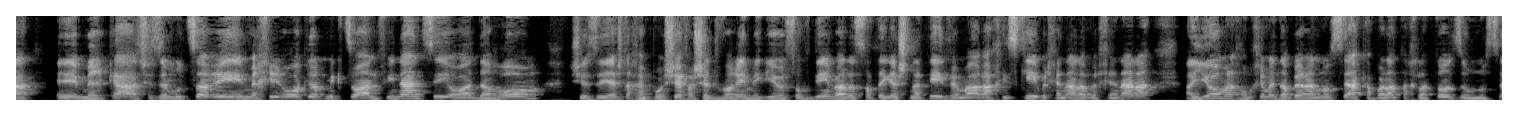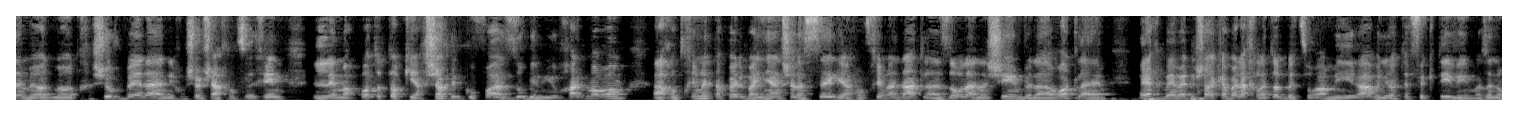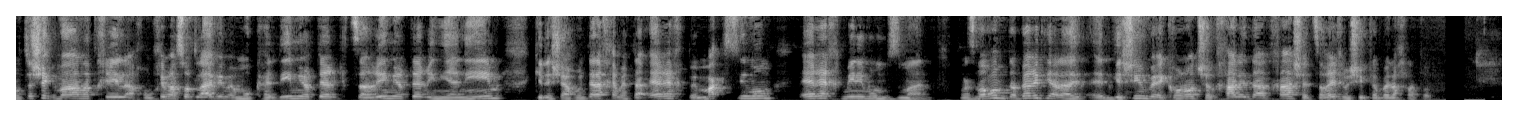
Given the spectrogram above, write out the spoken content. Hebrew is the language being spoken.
המרכז, שזה מוצרים, מכירות, להיות מקצוען פיננסי, או הדרום, שזה יש לכם פה שפע של דברים מגיוס עובדים ועד אסטרטגיה שנתית ומערך עסקי וכן הלאה וכן הלאה. היום אנחנו הולכים לדבר על נושא הקבלת החלטות, זהו נושא מאוד מאוד חשוב בעיניי, אני חושב שאנחנו צריכים למפות אותו, כי עכשיו בתקופה הזו במיוחד מרום, אנחנו צריכים לטפל בעניין של הסגר, אנחנו צריכים לדעת לעזור לאנשים ולהראות להם איך באמת אפשר לקבל החלטות בצורה מהירה ולהיות אפקטיביים. אז אני רוצה שכבר נתחיל, אנחנו הולכים לעשות לייבים ממוקדים יותר, קצרים יותר, ענייניים, כדי שאנחנו ניתן לכם את הערך במקסימום ערך מינימום זמן. אז מרום, דבר איתי על הדגשים ועקרונות שלך לדעתך שצריך בשביל לקבל החלטות.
